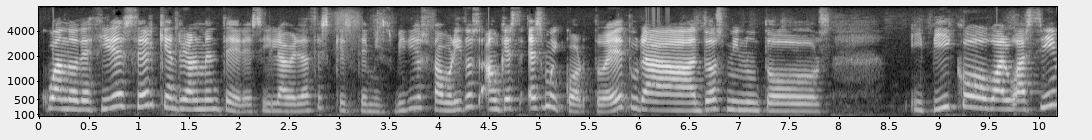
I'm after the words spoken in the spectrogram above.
cuando decides ser quien realmente eres. Y la verdad es que es de mis vídeos favoritos, aunque es, es muy corto, ¿eh? dura dos minutos y pico o algo así.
